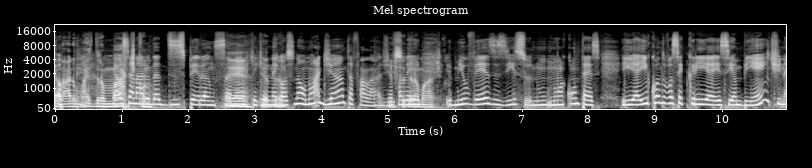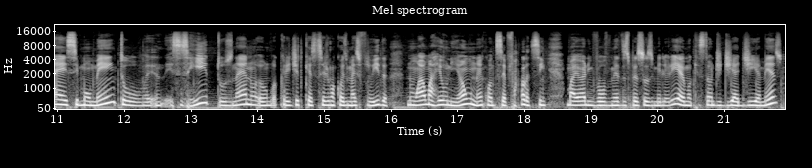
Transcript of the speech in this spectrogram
é o cenário mais dramático. é o cenário né? da desesperança, É, né? Que aquele é negócio, não, não adianta falar. Já Isso é falei dramático. mil vezes isso, não, não acontece. E aí, quando você cria esse ambiente, né, esse momento, esses ritos, né, eu acredito que seja uma coisa mais fluida, não é uma reunião, né, quando você fala assim, maior envolvimento das pessoas e melhoria, é uma questão de dia a dia mesmo,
